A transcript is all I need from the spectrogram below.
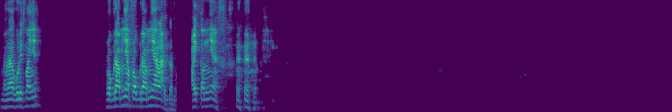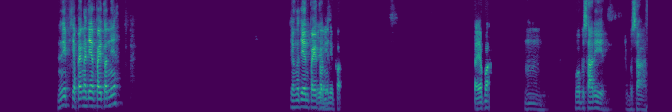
Mana algoritmanya? Programnya, programnya lah, Bentar. Pythonnya. Ini siapa yang ngerjain Pythonnya? Yang ngerjain Pythonnya? ini Pak. Saya Pak. Hmm. Gua besarin, besar.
